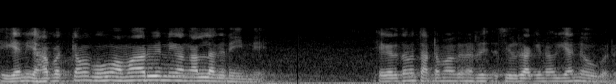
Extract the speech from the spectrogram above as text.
ඒ කියන්නේ යහපත්කම බොහොම අමාරුවෙන් නිකන් අල්ලගෙන ඉන්නේ. ඒකට තමයි තටමගෙන සිල් රකින්නවා කියන්නේ ඕකට.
